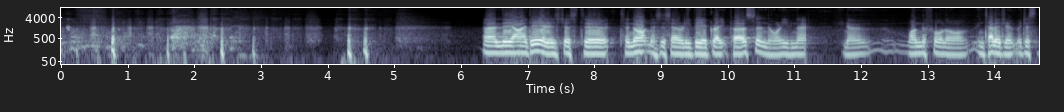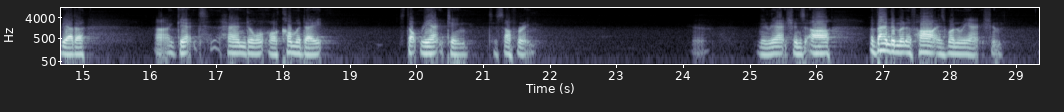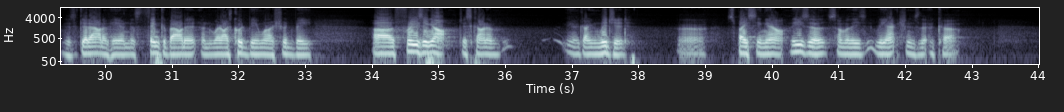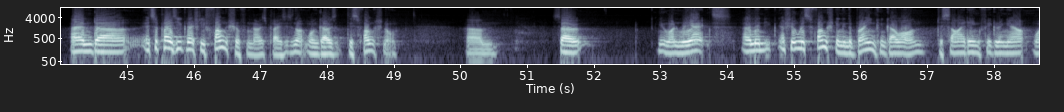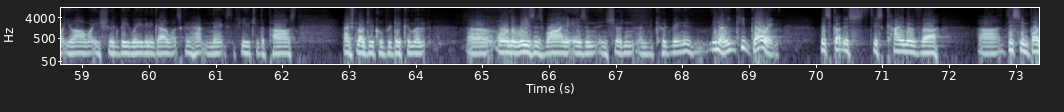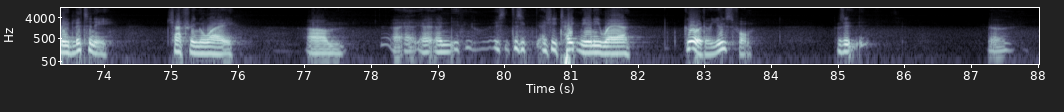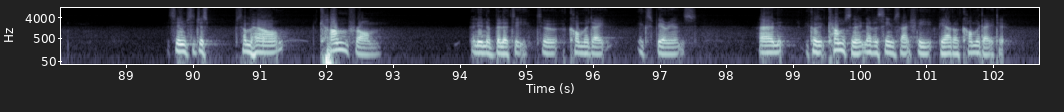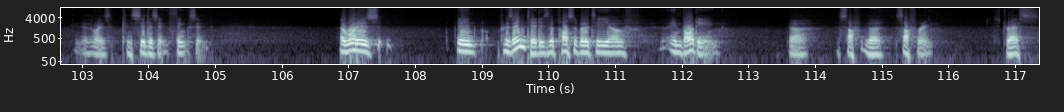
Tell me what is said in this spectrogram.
And the idea is just to, to not necessarily be a great person or even that, you know, wonderful or intelligent, but just to be able to uh, get, handle, or accommodate, stop reacting to suffering. Yeah. The reactions are abandonment of heart is one reaction. Just get out of here and just think about it and where I could be and where I should be. Uh, freezing up, just kind of you know, going rigid, uh, spacing out. These are some of these reactions that occur. And uh, it's a place you can actually function from those places. Not one goes dysfunctional. Um, so you know, one reacts, and then actually all this functioning in the brain can go on, deciding, figuring out what you are, what you should be, where you're going to go, what's going to happen next, the future, the past, astrological predicament, uh, or the reasons why it isn't and shouldn't and could be. And you know, you keep going. It's got this this kind of uh, uh, disembodied litany chattering away. Um, Uh, uh, uh, and does it actually take me anywhere good or useful? Does it? Uh, it seems to just somehow come from an inability to accommodate experience. And because it comes to it, it never seems to actually be able to accommodate it. Other words, considers it, thinks it. And what is being presented is the possibility of embodying the, the, the suffering, stress.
